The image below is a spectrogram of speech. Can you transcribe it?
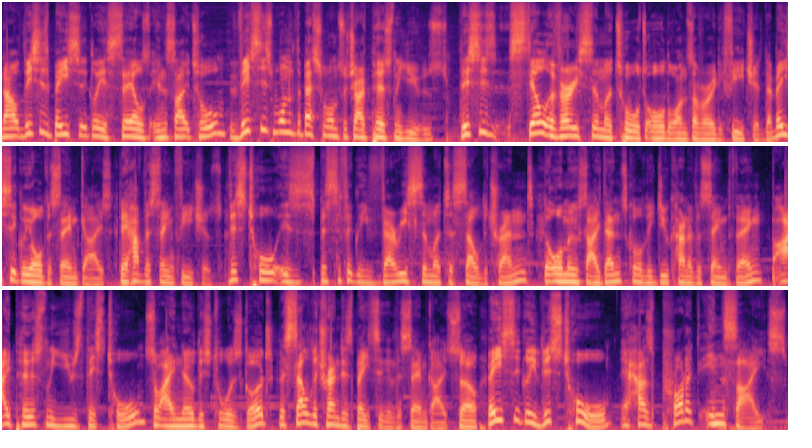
Now, this is basically a sales insight tool. This is one of the best ones which I've personally used. This is still a very similar tool to all the ones I've already featured. They're basically all the same, guys. They have the same features. This tool is specifically very similar to Sell the Trend. They're almost identical. They do kind of the same thing. But I personally use this tool, so I know this tool is good. But Sell the Trend is basically the same, guys. So basically, this tool, it has product insights,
